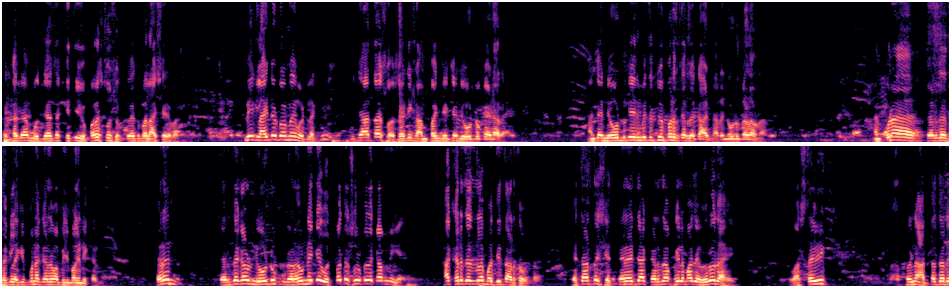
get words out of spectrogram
एखाद्या मुद्द्याचा किती विपरस होऊ शकतो याचं मला आश्चर्य वाटतं. मी एक लाईटर टोनमध्ये म्हटलं की उद्या आता सोसायटी ग्रामपंचायतच्या निवडणुका येणार आहे आणि त्या निवडणुकीनिमित्त तुम्ही परत कर्ज काढणार निवडणूक काढवणार. आणि पुन्हा कर्ज थकलं की पुन्हा कर्जमाफीची मागणी करणार. कारण कर्ज काढून निवडणूक लढवणे काही उत्पादक स्वरूपाचं काम नाही आहे. हा खरं त्याला मतीचा अर्थ होता. याचा अर्थ शेतकऱ्याच्या कर्जमाफीला माझा विरोध आहे. वास्तविक पण आता जर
